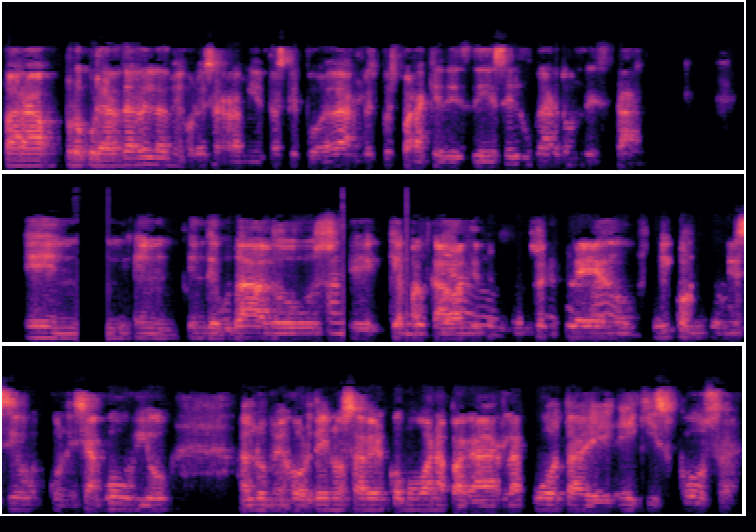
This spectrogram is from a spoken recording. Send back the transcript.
para procurar darles las mejores herramientas que pueda darles, pues para que desde ese lugar donde están, en, endeudados, eh, que acaban de perder su empleo, con, ese, con ese agobio, a lo mejor de no saber cómo van a pagar la cuota de X cosa,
